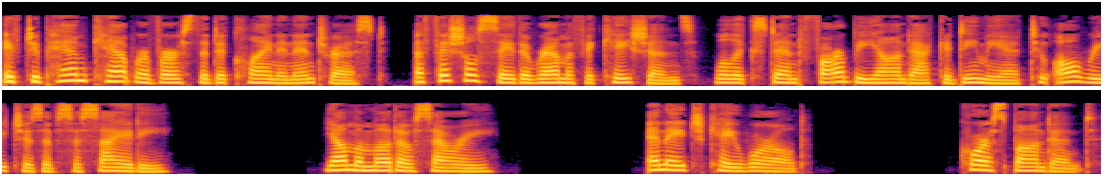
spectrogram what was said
If Japan can't reverse the decline in interest, officials say the ramifications will extend far beyond academia to all reaches of society. Yamamoto Saori. NHK World. Correspondent.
